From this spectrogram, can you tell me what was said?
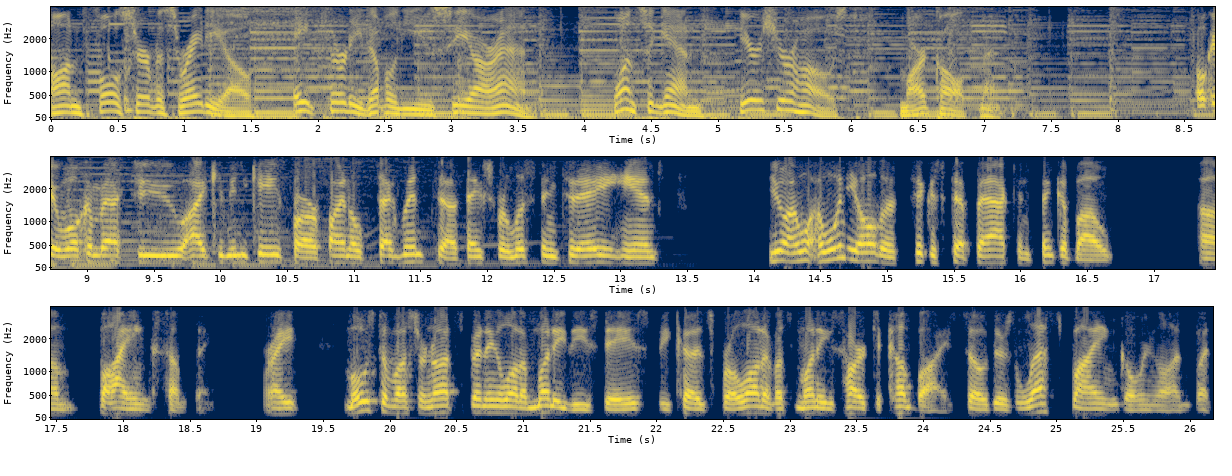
on Full Service Radio, 830 WCRN. Once again, here's your host, Mark Altman. Okay, welcome back to I Communicate for our final segment. Uh, thanks for listening today. And, you know, I, w- I want you all to take a step back and think about um, buying something, right? Most of us are not spending a lot of money these days because for a lot of us, money is hard to come by. So there's less buying going on. But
